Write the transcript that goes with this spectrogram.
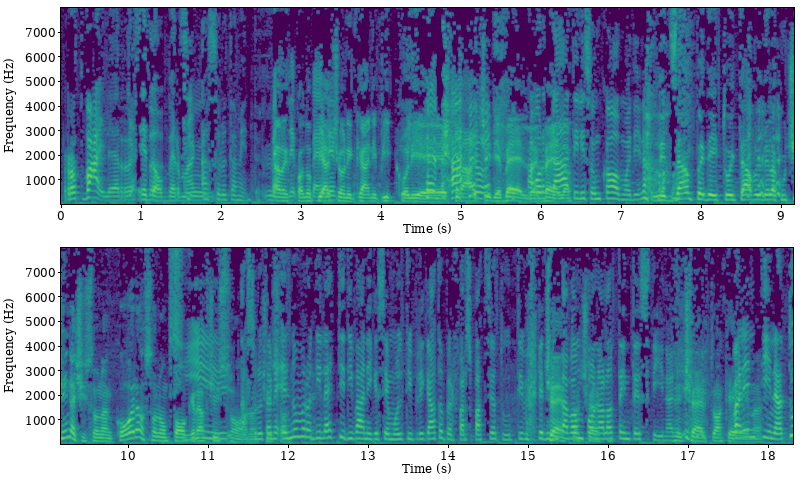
Rottweiler Yes. e Doberman. Sì, assolutamente. Bene, Vabbè, quando bene. piacciono i cani piccoli e Esatto. placidi, è bello, è bello. Portatili, sono comodi, no? Le zampe dei tuoi tavoli della cucina ci sono ancora o sono un po' Sì, ci sono? assolutamente. È il numero di letti e divani che si è moltiplicato per far spazio a tutti perché Certo, diventava un po' certo. una lotta intestina. Eh, certo, anche Valentina, tu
